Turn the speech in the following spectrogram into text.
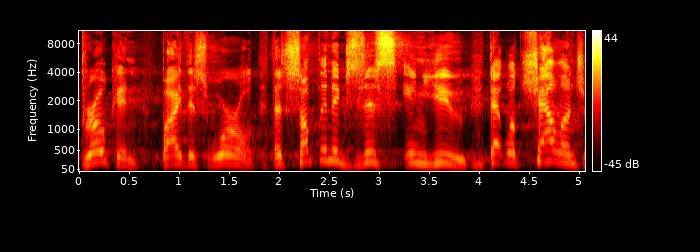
broken by this world, that something exists in you that will challenge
